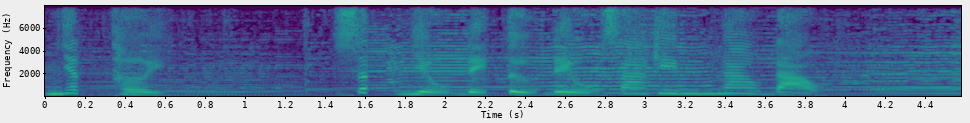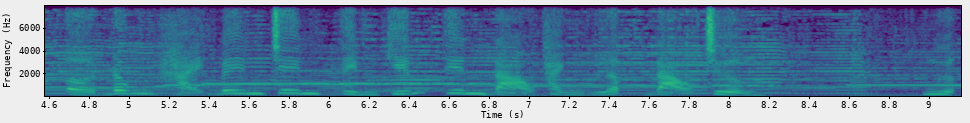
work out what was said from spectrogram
Nhất thời, Rất nhiều đệ tử đều ra kim ngao đảo. Ở Đông Hải bên trên tìm kiếm tiên đảo thành lập đảo trường. Ngược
